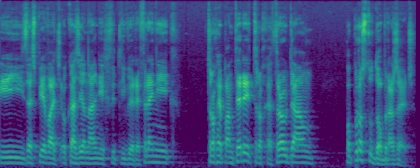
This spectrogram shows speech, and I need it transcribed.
i zaśpiewać okazjonalnie chwytliwy refrenik. Trochę pantery, trochę throwdown. Po prostu dobra rzecz.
